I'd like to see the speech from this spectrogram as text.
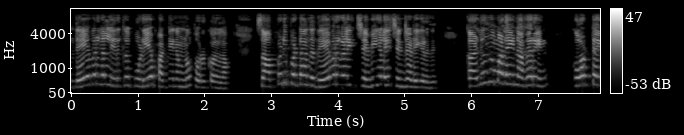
தேவர்கள் இருக்கக்கூடிய பட்டினம்னு பொருள் கொள்ளலாம். சோ அப்படிப்பட்ட அந்த தேவர்களின் செவிகளை சென்றடைகிறது. கழுகுமலை நகரின் கோட்டை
